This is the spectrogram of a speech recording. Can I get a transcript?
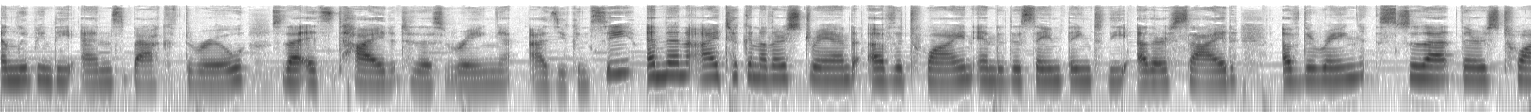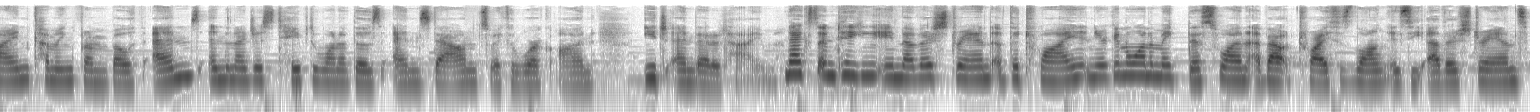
and looping the ends back through so that it's tied to this ring as you can see. And then I took another strand of the twine and did the same thing to the other side of the ring so that there's twine coming from both ends and then I just taped one of those ends down so I could work on each end at a time. Next I'm taking another strand of the twine and you're going to want to make this one about twice as long as the other strands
